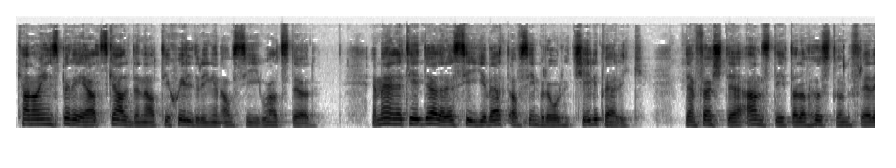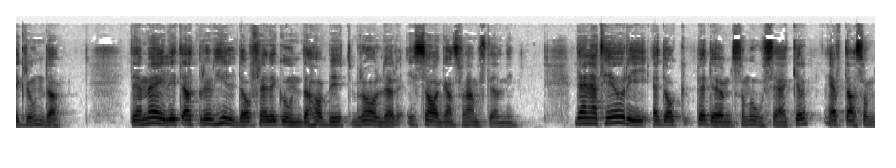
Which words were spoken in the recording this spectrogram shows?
kan ha inspirerat skalderna till skildringen av Sigvards död. Emellertid dödades Sigibert av sin bror Chiliperik, den förste anstiftad av hustrun Fredegunda. Det är möjligt att Brunhilda och Fredegunda har bytt roller i sagans framställning. Denna teori är dock bedömd som osäker eftersom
